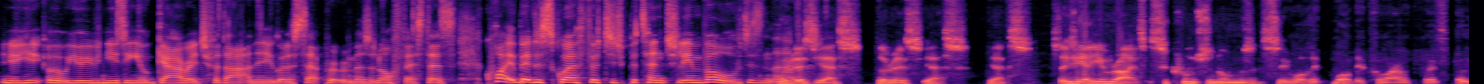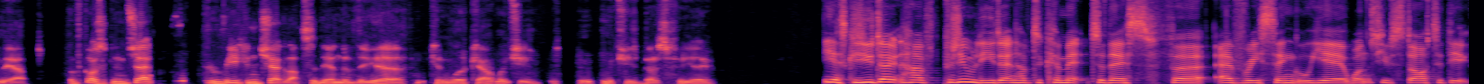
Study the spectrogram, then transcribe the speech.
and you're, or you're even using your garage for that, and then you've got a separate room as an office, there's quite a bit of square footage potentially involved, isn't there? There is, yes. There is, yes, yes. So, yeah, you're right. It's a crunch the numbers and see what they what they come out with. But yeah, of course, you can check. You can check that at the end of the year. You can work out which is which is best for you. Yes, because you don't have presumably you don't have to commit to this for every single year. Once you've started the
